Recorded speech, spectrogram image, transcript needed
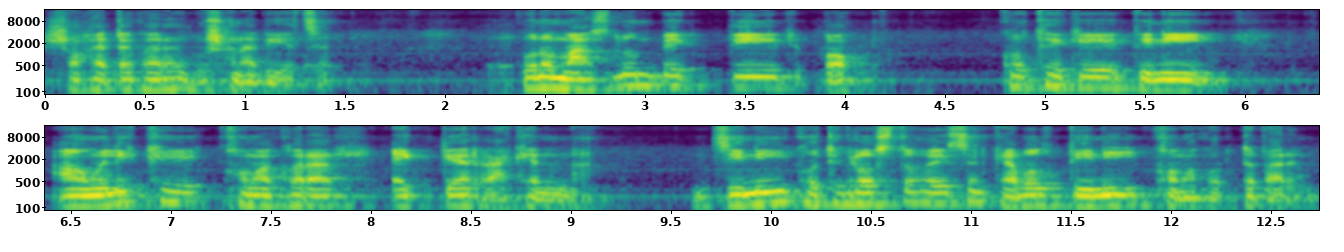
সহায়তা করার ঘোষণা দিয়েছেন। কোনো মাজলুম ব্যক্তির পক্ষ থেকে তিনি আওয়ামী লীগকে ক্ষমা করার এখতিয়ার রাখেন না। যিনি ক্ষতিগ্রস্ত হয়েছেন কেবল তিনি ক্ষমা করতে পারেন।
